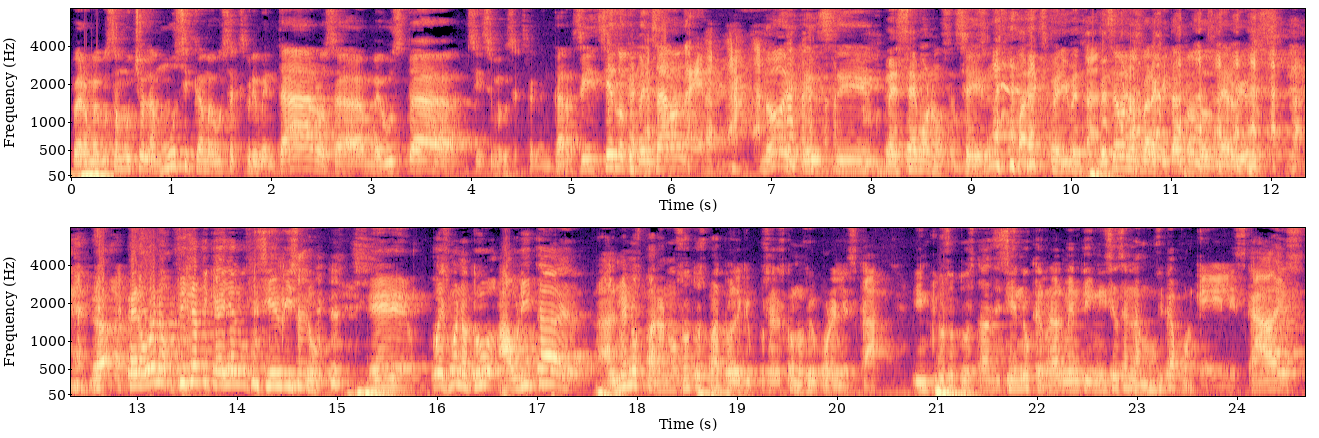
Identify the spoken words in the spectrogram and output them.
pero me gusta mucho la música, me gusta experimentar, o sea, me gusta, sí, sí me gusta experimentar, sí, sí es lo que pensaron, eh, ¿no? Este, Besémonos. Sí. Para experimentar. besémonos para quitarnos los nervios. No, pero bueno, fíjate que hay algo que sí he visto. Eh, pues bueno, tú ahorita, al menos para nosotros, para todo el equipo, pues eres conocido por el ska. Incluso tú estás diciendo que realmente inicias en la música porque el ska es,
